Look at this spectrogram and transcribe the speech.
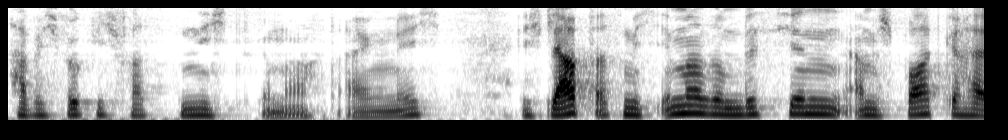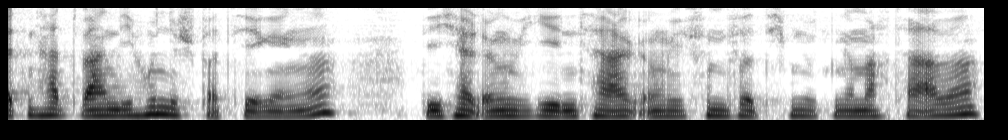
habe ich wirklich fast nichts gemacht eigentlich. ich glaube, was mich immer so ein bisschen am Sport gehalten hat, waren die Hundespaziergänge, die ich halt irgendwie jeden Tag irgendwie 45 Minuten gemacht habe.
